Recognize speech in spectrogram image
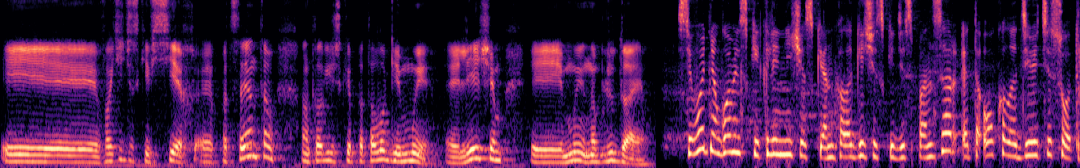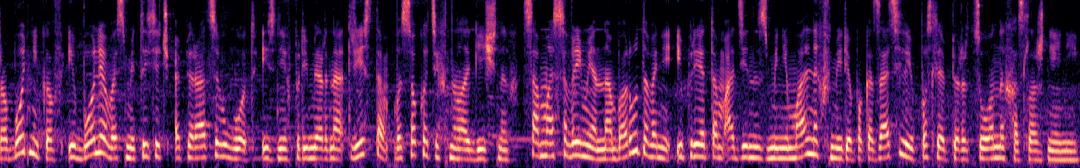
и фактически всех пациентов онкологической патологии мы лечим и мы наблюдаем. Сегодня Гомельский клинический онкологический диспансер – это около 900 работников и более 8 тысяч операций в год. Из них примерно 300 высокотехнологичных. Самое современное оборудование и при этом один из минимальных в мире показателей послеоперационных осложнений.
